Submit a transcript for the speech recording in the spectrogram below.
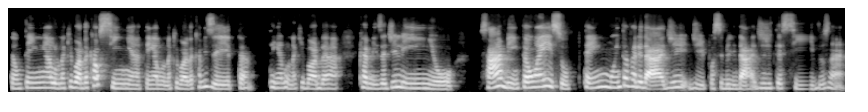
Então, tem aluna que borda calcinha, tem aluna que borda camiseta, tem aluna que borda camisa de linho, sabe? Então é isso, tem muita variedade de possibilidades de tecidos, né?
